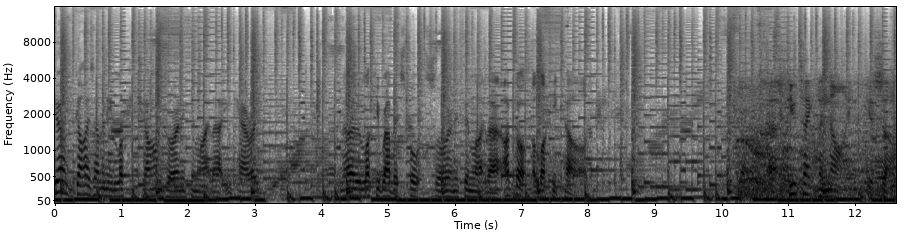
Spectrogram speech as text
Do you guys have any lucky charms or anything like that you carry? No lucky rabbit's foots or anything like that? I've got a lucky card. Uh, if you take the nine yourself,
